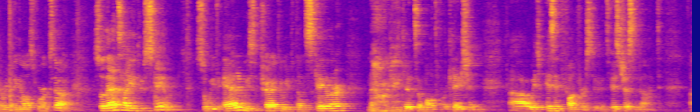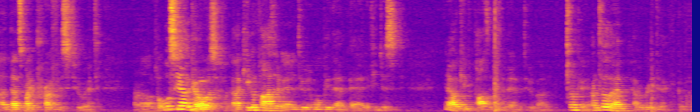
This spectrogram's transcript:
Everything else works out. So that's how you do scalar. So we've added, we subtracted, we've done scalar. Now we're going to get to multiplication, uh, which isn't fun for students. It's just not. Uh, that's my preface to it. Um, but we'll see how it goes. Uh, keep a positive attitude. It won't be that bad if you just, you know, keep a positive attitude about it. Okay, until then, have a great day. Goodbye.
